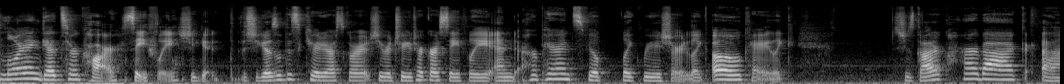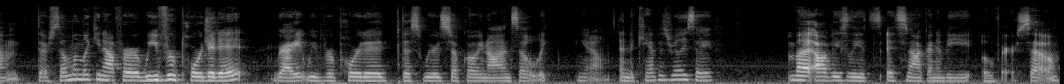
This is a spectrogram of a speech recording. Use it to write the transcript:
Lauren gets her car safely. She get she goes with the security escort. She retrieved her car safely, and her parents feel like reassured, like, oh, okay, like she's got her car back. Um, there's someone looking out for her. We've reported it, right? We've reported this weird stuff going on. So like you know, and the camp is really safe. But obviously, it's it's not going to be over. So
